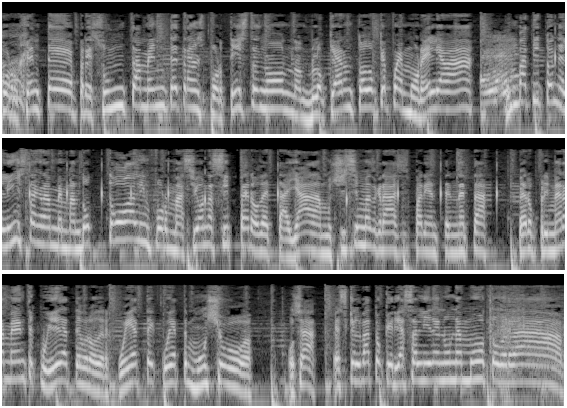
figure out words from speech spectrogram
por gente presuntamente transportistas, no, no, bloquearon todo. ¿Qué fue? Morelia, va. Un batito en el Instagram me mandó toda la información así, pero detallada. Muchísimas gracias, pariente, neta. Pero primeramente, cuídate, brother. Cuídate, cuídate mucho. O sea, es que el vato quería salir en una moto, ¿verdad?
